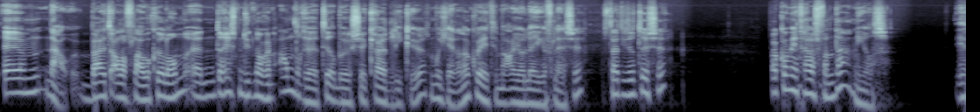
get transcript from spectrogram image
Ehm, nou, buiten alle flauwekul om. En er is natuurlijk nog een andere Tilburgse kruidenlikeur. Dat moet jij dan ook weten met al jouw lege flessen. Staat die ertussen? Waar kom je trouwens vandaan, Niels? Ja,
